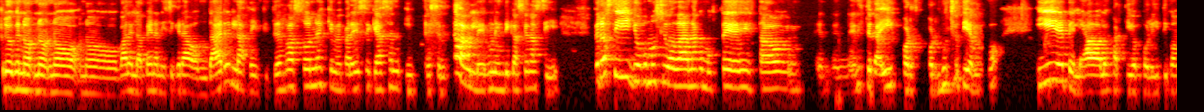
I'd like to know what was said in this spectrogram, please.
Creo que no, no, no, no vale la pena ni siquiera ahondar en las 23 razones que me parece que hacen impresentable una indicación así. Pero sí, yo como ciudadana, como ustedes, he estado en, en, este país por, por, mucho tiempo y he peleado a los partidos políticos,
